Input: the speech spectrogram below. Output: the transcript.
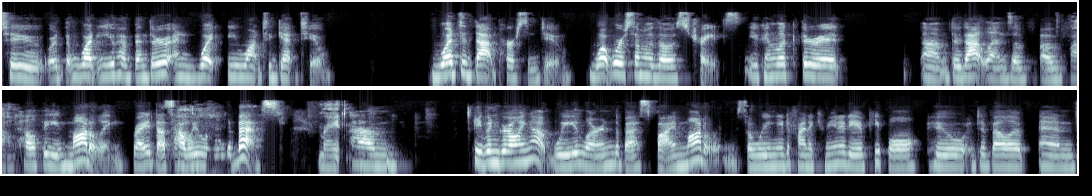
to, or what you have been through and what you want to get to. What did that person do? What were some of those traits? You can look through it um, through that lens of, of Wow. healthy modeling, right? That's how we learn the best. Right. Um, even growing up, we learn the best by modeling. So we need to find a community of people who develop and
